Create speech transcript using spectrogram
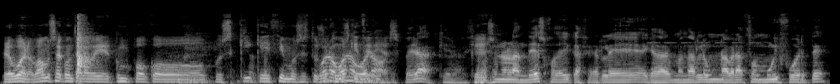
Pero bueno, vamos a contar hoy un poco, pues, qué, qué hicimos estos bueno, últimos bueno, 15 bueno, días. espera, que lo hacemos ¿Qué? en holandés, joder, hay que hacerle, hay que dar- mandarle un abrazo muy fuerte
